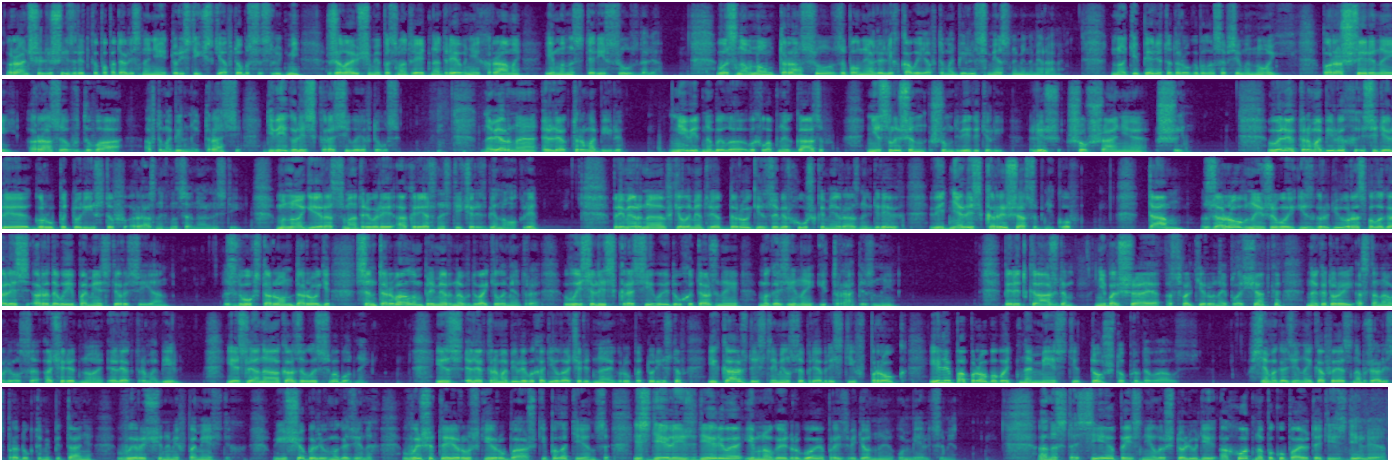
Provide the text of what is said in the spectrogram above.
Раньше лишь изредка попадались на ней туристические автобусы с людьми, желающими посмотреть на древние храмы и монастыри Суздаля. В основном трассу заполняли легковые автомобили с местными номерами. Но теперь эта дорога была совсем иной. По расширенной раза в два автомобильной трассе двигались красивые автобусы. Наверное, электромобили. Не видно было выхлопных газов, не слышен шум двигателей, лишь шуршание шин. В электромобилях сидели группы туристов разных национальностей. Многие рассматривали окрестности через бинокли. Примерно в километре от дороги, за верхушками разных деревьев, виднелись крыши особняков. Там, за ровной живой изгородью, располагались родовые поместья россиян. С двух сторон дороги с интервалом примерно в два километра выселись красивые двухэтажные магазины и трапезные. Перед каждым небольшая асфальтированная площадка, на которой останавливался очередной электромобиль, если она оказывалась свободной. Из электромобиля выходила очередная группа туристов, и каждый стремился приобрести впрок или попробовать на месте то, что продавалось. Все магазины и кафе снабжались продуктами питания, выращенными в поместьях. Еще были в магазинах вышитые русские рубашки, полотенца, изделия из дерева и многое другое, произведенное умельцами. Анастасия пояснила, что люди охотно покупают эти изделия,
